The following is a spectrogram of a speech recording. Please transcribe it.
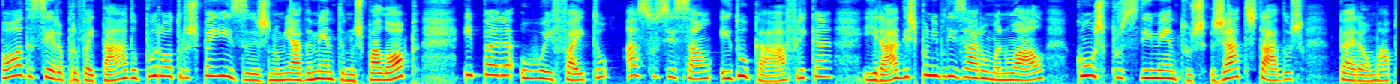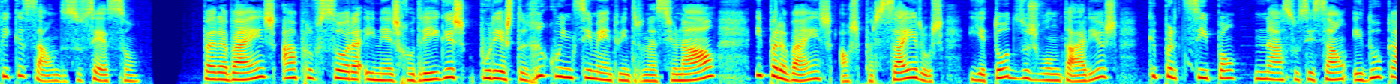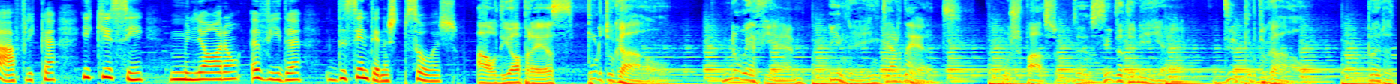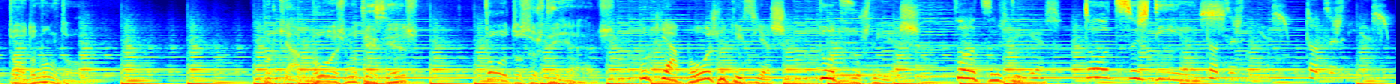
pode ser aproveitado por outros países, nomeadamente nos PALOP, e para o efeito, a Associação Educa África irá disponibilizar um manual com os procedimentos já testados para uma aplicação de sucesso. Parabéns à professora Inês Rodrigues por este reconhecimento internacional e parabéns aos parceiros e a todos os voluntários que participam na Associação Educa África e que assim melhoram a vida de centenas de pessoas. Audiopress Portugal. No FM e na internet. O espaço de cidadania de Portugal para todo o mundo boas notícias todos os dias. Porque há boas notícias todos os dias. Todos os dias. Todos os dias. Todos os dias. Todos os dias.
